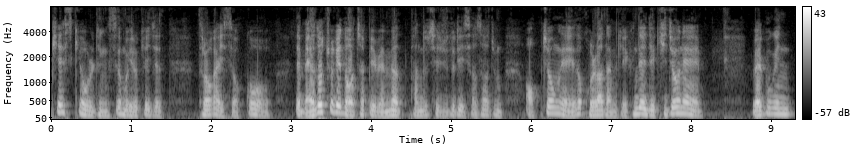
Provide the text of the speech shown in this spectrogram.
PSK 홀딩스 뭐 이렇게 이제 들어가 있었고 근데 매도 쪽에도 어차피 몇몇 반도체주들이 있어서 좀 업종 내에서 골라 담기. 근데 이제 기존의 외국인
